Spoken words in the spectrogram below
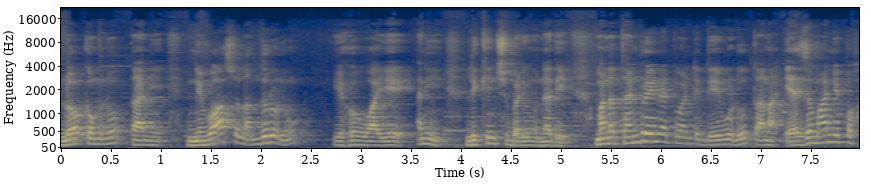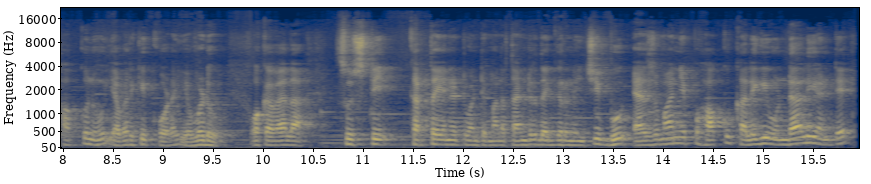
లోకమును దాని నివాసులందరూ యహోవాయే అని లిఖించబడి ఉన్నది. మన తండ్రి అయినటువంటి దేవుడు తన యాజమాన్యపు హక్కును ఎవరికి కూడా ఇవ్వడు. ఒకవేళ సృష్టికర్త అయినటువంటి మన తండ్రి దగ్గర నుంచి భూ యాజమాన్యపు హక్కు కలిగి ఉండాలి అంటే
